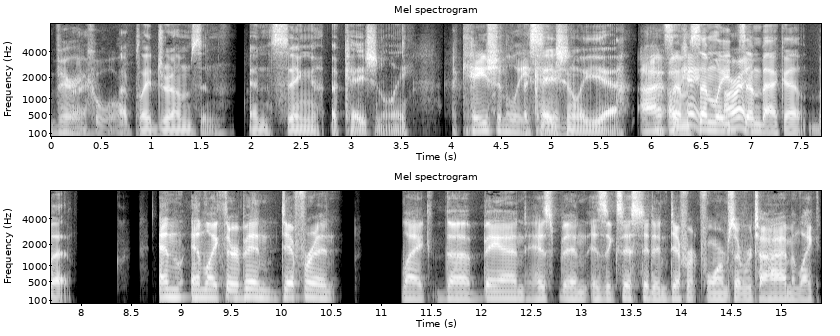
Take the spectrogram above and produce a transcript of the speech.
Very I- Cool. I play drums and and sing occasionally. occasionally, sing. Occasionally, yeah. Uh, Some okay, some lead, right. some backup, but and and like there have been different like the band has been has existed in different forms over time and like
